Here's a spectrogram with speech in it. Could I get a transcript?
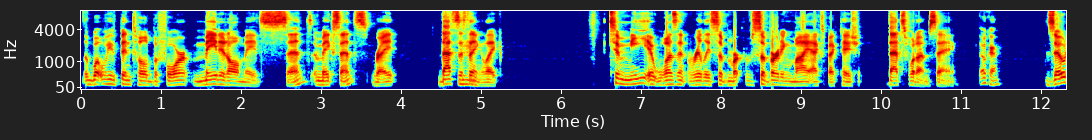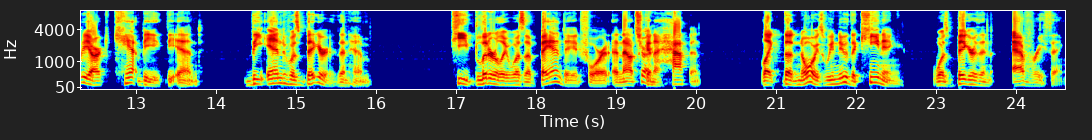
what we've been told before made it all made sense. It makes sense, right? That's the Mhm. thing. Like to me, it wasn't really submer- subverting my expectation. That's what I'm saying. Okay. Zodiark can't be the end. The end was bigger than him. He literally was a band aid for it, and now it's Sure. going to happen. Like the noise, we knew the keening was bigger than everything,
